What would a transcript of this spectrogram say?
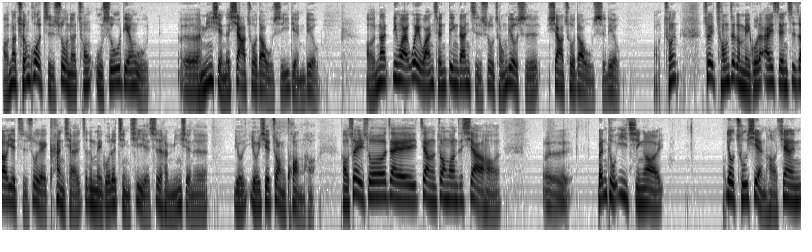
哦，那存货指数呢？从五十五点五，呃，很明显的下挫到五十一点六。哦，那另外未完成订单指数从六十下挫到五十六。从所以从这个美国的 ISM 制造业指数也看起来，这个美国的景气也是很明显的有有一些状况哈。好，所以说在这样的状况之下哈，呃，本土疫情啊又出现哈，现在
